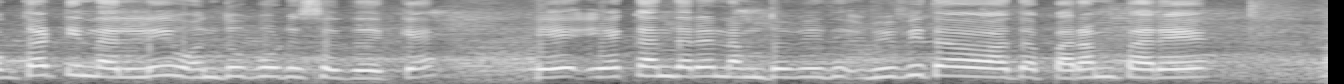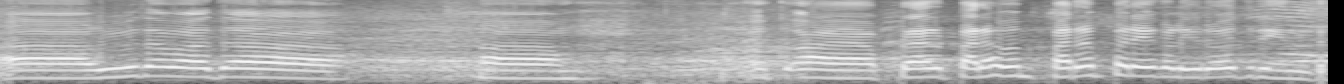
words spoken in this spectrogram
ಒಗ್ಗಟ್ಟಿನಲ್ಲಿ ಒಂದುಗೂಡಿಸೋದಕ್ಕೆ. ಏಕೆಂದರೆ ನಮ್ಮದು ವಿಧಿ, ವಿವಿಧವಾದ ಪರಂಪರೆ ವಿವಿಧವಾದ ಪರ- ಪರಂಪರೆಗಳಿರೋದ್ರಿಂದ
